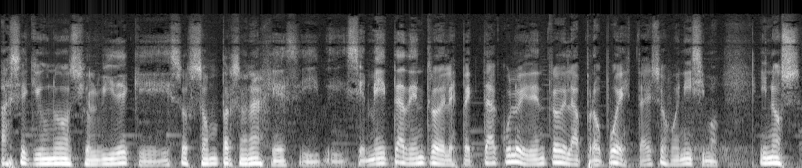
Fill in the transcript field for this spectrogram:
hace que uno se olvide que esos son personajes y, se meta dentro del espectáculo y dentro de la propuesta. Eso es buenísimo. Y nos,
